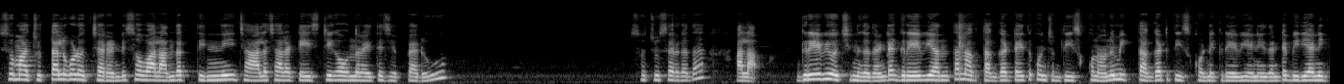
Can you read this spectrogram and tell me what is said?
సో మా చుట్టాలు కూడా వచ్చారండి. సో వాళ్ళందరూ తిని చాలా చాలా టేస్టీగా ఉందని అయితే చెప్పారు. సో చూసారు కదా? అలా. గ్రేవీ వచ్చింది కదండి. ఆ గ్రేవీ అంతా నాకు తగ్గట్టు అయితే కొంచెం తీసుకున్నాను. మీకు తగ్గట్టు తీసుకోండి గ్రేవీ అనేది అంటే బిర్యానీ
